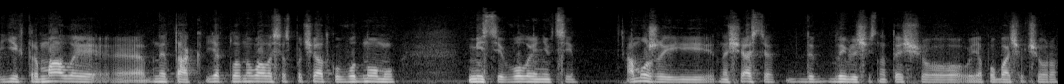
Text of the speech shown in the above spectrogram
Їх тримали е, не так, як планувалося спочатку в одному місці в Оленівці, а може і на щастя, дивлячись на те, що я побачив вчора,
